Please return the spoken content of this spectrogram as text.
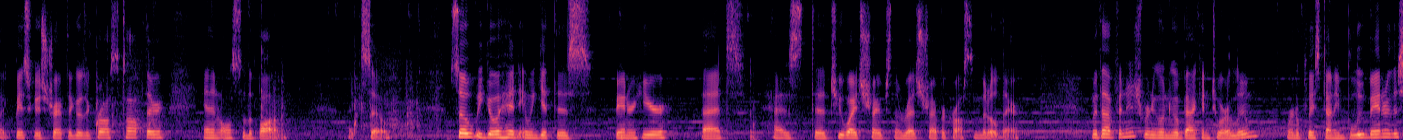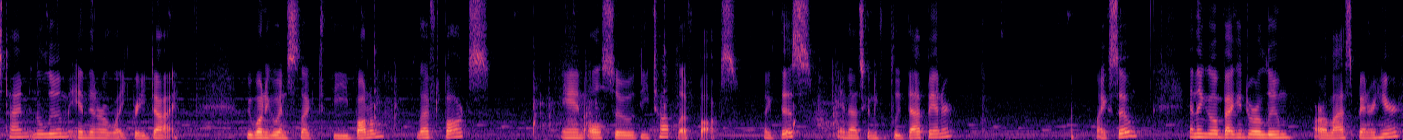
like basically a stripe that goes across the top there, and then also the bottom, like so. So we go ahead and we get this banner here that has the two white stripes and the red stripe across the middle there. With that finished, we're going to go back into our loom. We're going to place down a blue banner this time in the loom, and then our light gray dye. We want to go and select the bottom left box, and also the top left box, like this, and that's going to complete that banner, like so. And then going back into our loom, our last banner here,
